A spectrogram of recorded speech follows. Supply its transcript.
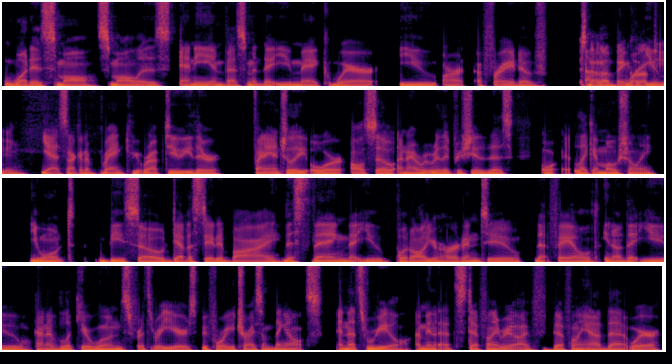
what is small? Small is any investment that you make where you aren't afraid of. It's not uh, going to bankrupt you, you. Yeah, it's not going to bankrupt you either financially or also, and I really appreciated this, or like emotionally. You won't be so devastated by this thing that you put all your heart into that failed, you know, that you kind of lick your wounds for three years before you try something else. And that's real. I mean, that's definitely real. I've definitely had that where,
